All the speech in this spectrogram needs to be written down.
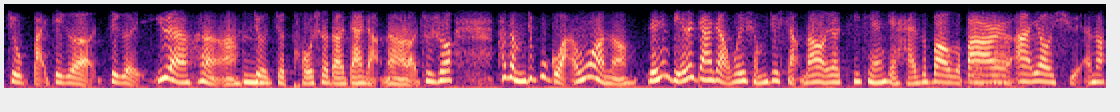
就把这个这个怨恨啊，嗯就就投射到家长那儿了。就是说，他怎么就不管我呢？人家别的家长为什么就想到要提前给孩子报个班儿报啊，要学呢？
